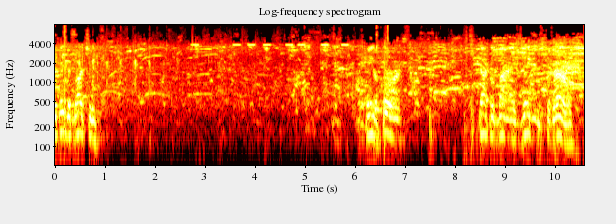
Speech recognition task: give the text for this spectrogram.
to David Larchie. Eight of four, tackled by Jaden Cabrera.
